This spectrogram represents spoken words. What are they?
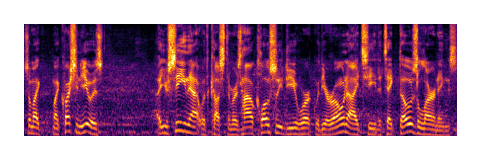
So my, my question to you is, are you seeing that with customers? How closely do you work with your own IT to take those learnings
